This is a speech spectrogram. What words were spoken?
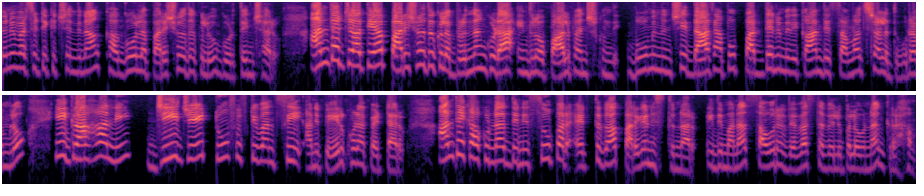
యూనివర్సిటీకి చెందిన ఖగోళ పరిశోధకులు గుర్తించారు. అంతర్జాతీయ పరిశోధకుల బృందం కూడా ఇందులో పాలు పంచుకుంది. భూమి నుంచి దాదాపు పద్దెనిమిది కాంతి సంవత్సరాల దూరంలో ఈ గ్రహాన్ని GJ two fifty one C అని పేరు కూడా పెట్టారు. అంతేకాకుండా దీన్ని సూపర్ ఎర్త్గా పరిగణిస్తున్నారు. ఇది మన సౌర వ్యవస్థ వెలుపల ఉన్న గ్రహం.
